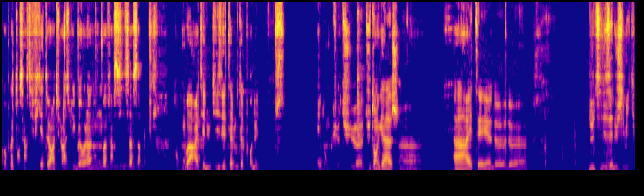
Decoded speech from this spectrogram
auprès de ton certificateur et tu leur expliques, ben voilà, nous on va faire ci, ça, ça. Donc on va arrêter d'utiliser tel ou tel produit. Et donc tu euh, t'engages euh, à arrêter de d'utiliser du chimique.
